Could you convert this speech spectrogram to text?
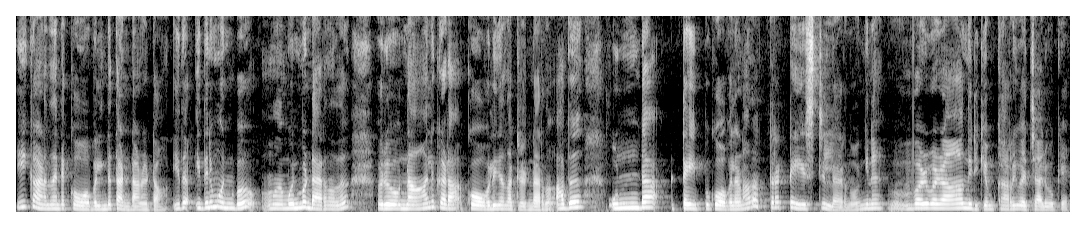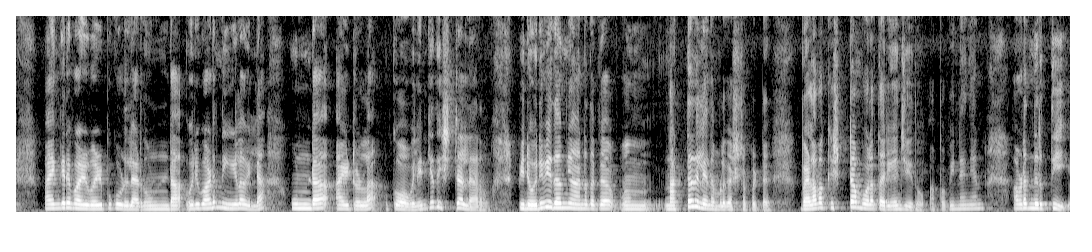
ഈ കാണുന്നത് എന്റെ കോവലിന്റെ തണ്ടാണ് കേട്ടോ. ഇത് ഇതിന് മുൻപ് മുൻപുണ്ടായിരുന്നത് ഒരു നാല് കട കോവൽ ഞാൻ നട്ടിട്ടുണ്ടായിരുന്നു. അത് ഉണ്ട ടൈപ്പ് കോവലാണ്. അത് അത്ര ടേസ്റ്റ് ഇല്ലായിരുന്നു. ഇങ്ങനെ വഴുവഴാന്നിരിക്കും കറി വെച്ചാലും ഒക്കെ. ഭയങ്കര വഴുവഴുപ്പ് കൂടുതലായിരുന്നു. ഉണ്ട ഒരുപാട് നീളമില്ല. ഉണ്ട ആയിട്ടുള്ള കോവൽ. എനിക്കത് ഇഷ്ടമല്ലായിരുന്നു. പിന്നെ ഒരുവിധം ഞാനതൊക്കെ നട്ടതില്ലേ നമ്മൾ കഷ്ടപ്പെട്ട് വിളവൊക്കെ ഇഷ്ടം പോലെ തരികയും ചെയ്തു. അപ്പോൾ പിന്നെ ഞാൻ അവിടെ നിർത്തി.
